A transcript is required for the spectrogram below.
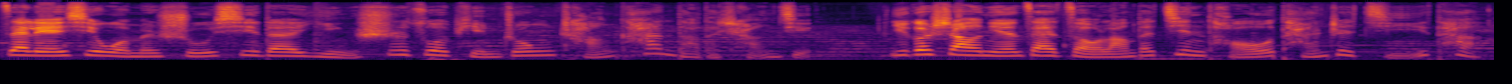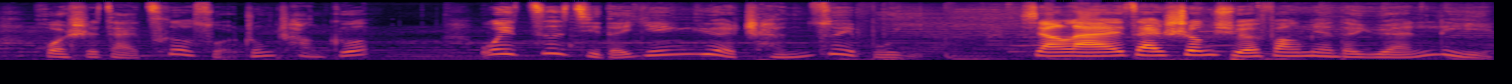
再联系我们熟悉的影视作品中常看到的场景：一个少年在走廊的尽头弹着吉他，或是在厕所中唱歌，为自己的音乐沉醉不已。想来，在声学方面的原理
